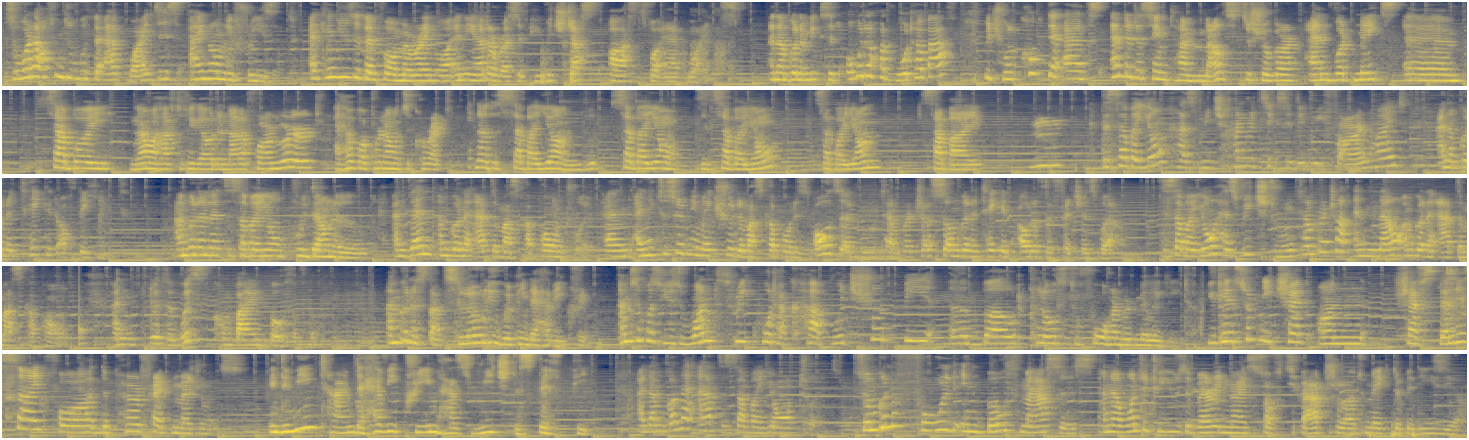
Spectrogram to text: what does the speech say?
So what I often do with the egg whites is I normally freeze it. I can use it then for a meringue or any other recipe which just asks for egg whites. And I'm to mix it over the hot water bath, which will cook the eggs and at the same time melts the sugar. And what makes um, Saboy. Now I have to figure out another foreign word. I hope I pronounce it correctly. Now the sabayon. Sabayon. Is it sabayon? Sabayon? Sabay. Mm. The sabayon has reached 160 degree Fahrenheit and I'm going to take it off the heat. I'm going to let the sabayon cool down a little and then I'm going to add the mascarpone to it. And I need to certainly make sure the mascarpone is also at room temperature so I'm going to take it out of the fridge as well. The sabayon has reached room temperature and now I'm going to add the mascarpone. And with the whisk, combine both of them. I'm going to start slowly whipping the heavy cream. I'm supposed to use one three-quarter cup, which should be about close to 400 milliliter. You can certainly check on Chef Stanley's site for the perfect measurements. In the meantime, the heavy cream has reached the stiff peak. And I'm gonna add the sabayon to it. So I'm going to fold in both masses and I wanted to use a very nice soft spatula to make it a bit easier.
